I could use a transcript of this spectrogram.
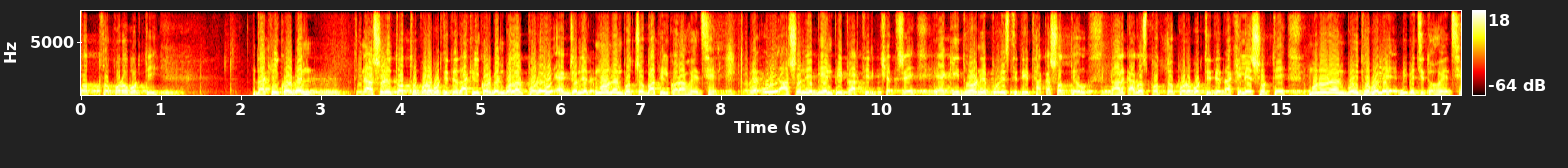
তথ্য পরবর্তী দাখিল করবেন, তিন আসনে তথ্য পরবর্তীতে দাখিল করবেন বলার পরেও একজনের মনোনয়নপত্র বাতিল করা হয়েছে। তবে ওই আসনে বিএনপি প্রার্থীর ক্ষেত্রে একই ধরনের পরিস্থিতি থাকা সত্ত্বেও তার কাগজপত্র পরবর্তীতে দাখিলের শর্তে মনোনয়ন বৈধ বলে বিবেচিত হয়েছে।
